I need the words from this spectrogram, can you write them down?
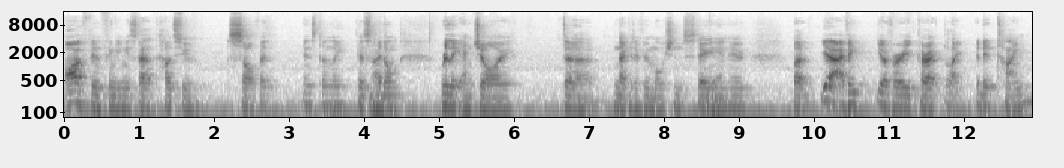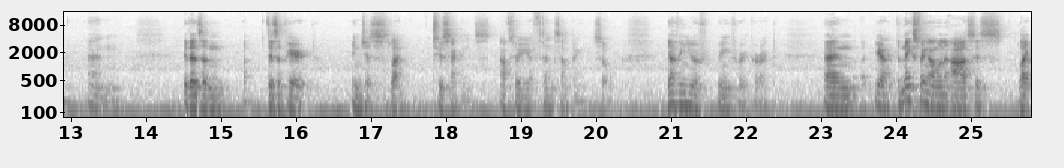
all I've been thinking is that how to solve it instantly because I Mhm. don't really enjoy the negative emotions staying Yeah. in here. But yeah, I think you're very correct. Like it did time and it doesn't uh, disappear in just like two seconds after you have done something. So yeah, I think you're being very correct. And uh, yeah, the next thing I want to ask is like,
